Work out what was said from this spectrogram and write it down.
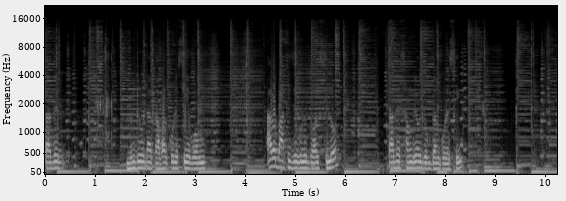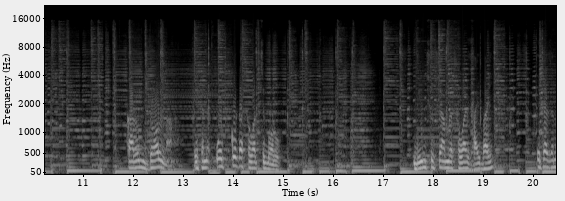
তাদের ভিডিওটা কভার করেছি এবং আরও বাকি যেগুলো দল ছিল, তাদের সঙ্গেও যোগদান করেছি। কারণ দল না, এখানে ঐক্যটা সবার চেয়ে বড়। দিন শেষে আমরা সবাই ভাই ভাই, এটা যেন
